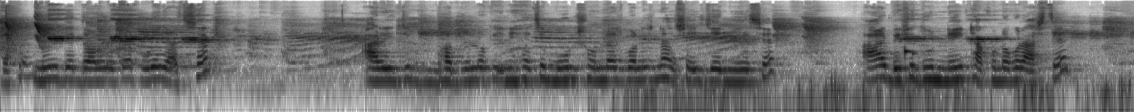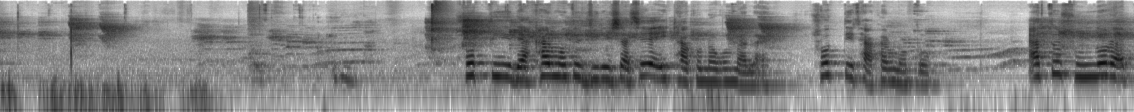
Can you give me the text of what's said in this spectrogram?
দেখো, মেয়েদের দল এটা পুরো যাচ্ছে। আর এই যে ভদ্রলোক, ইনি হচ্ছে মূল সন্ন্যাস বলে না, সেই যে নিয়েছে। আর বেশি দূর নেই, ঠাকুরনগর আসতে। সত্যি দেখার মতো জিনিস আছে এই ঠাকুরনগর মেলায়। সত্যি থাকার মতো। এত সুন্দর, এত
